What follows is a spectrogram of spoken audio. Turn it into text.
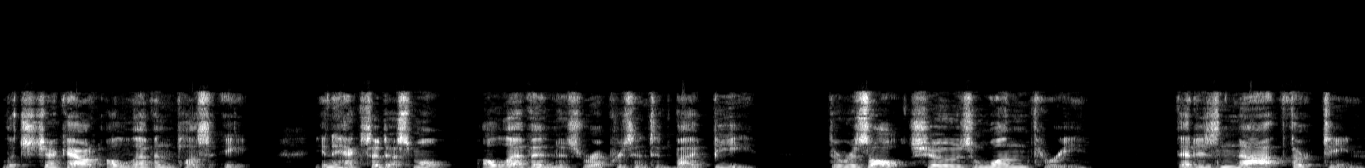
Let's check out 11 plus 8. In hexadecimal, 11 is represented by B. The result shows 1, 3. That is not 13.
